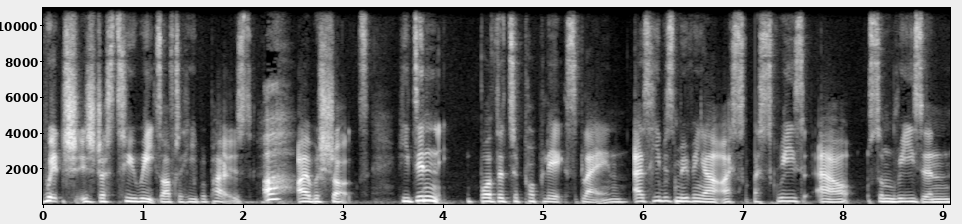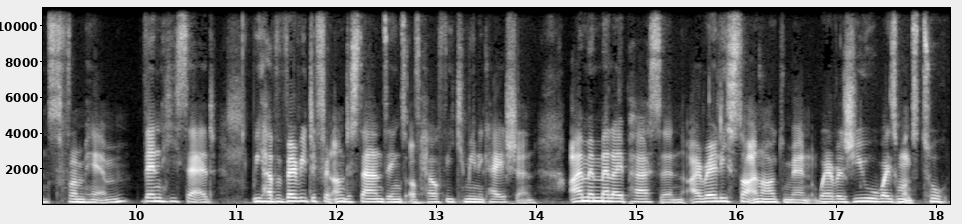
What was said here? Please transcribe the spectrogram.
which is just two weeks after he proposed. Ah. I was shocked. He didn't bother to properly explain. As he was moving out, I squeezed out some reasons from him. Then he said, We have a very different understandings of healthy communication. I'm a mellow person. I rarely start an argument, whereas you always want to talk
